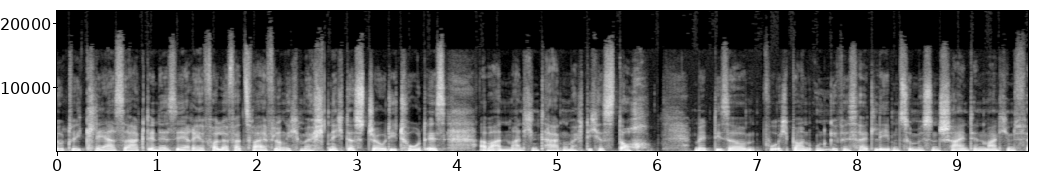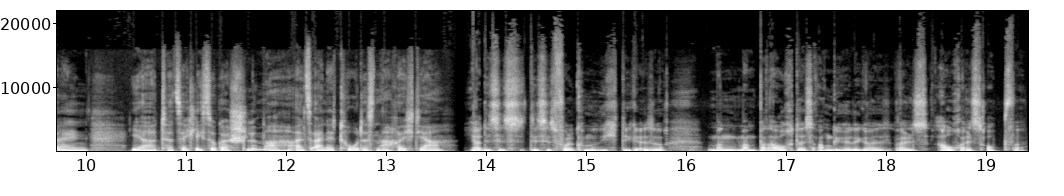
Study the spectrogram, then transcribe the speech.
Ludwig Claire sagt in der Serie voller Verzweiflung, ich möchte nicht, dass Jodie tot ist, aber an manchen Tagen möchte ich es doch. Mit dieser furchtbaren Ungewissheit leben zu müssen, scheint in manchen Fällen ja tatsächlich sogar schlimmer als eine Todesnachricht, ja? Ja, das ist, das ist vollkommen richtig. Also man, man braucht als Angehöriger, als, auch als Opfer,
